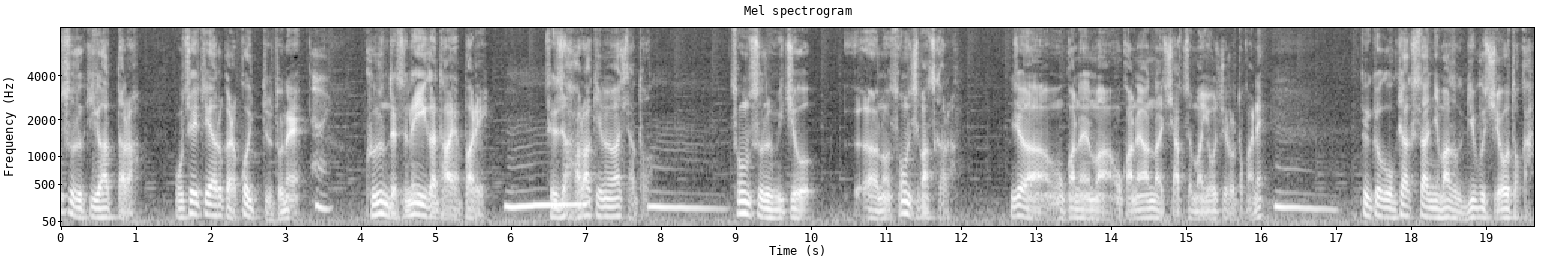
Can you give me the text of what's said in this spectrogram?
する気があったら教えてやるから来いって言うとね、はい、来るんですね言い方はやっぱり。先生腹決めましたと。損する道をあの損しますから。じゃあお金まあお金あんないし8000万用しろとかね。結局お客さんにまずギブしようとか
